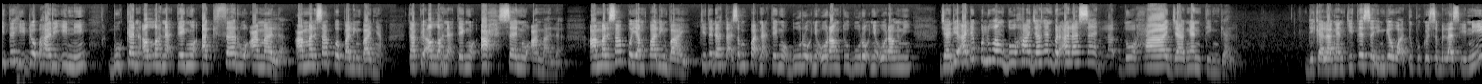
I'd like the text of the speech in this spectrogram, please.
kita hidup hari ini bukan Allah nak tengok aktsaru amala. Amal siapa paling banyak? Tapi Allah nak tengok ahsanu amala. Amal siapa yang paling baik? Kita dah tak sempat nak tengok buruknya orang tu, buruknya orang ni. Jadi ada peluang duha jangan beralasan. Duha jangan tinggal. Di kalangan kita sehingga waktu pukul 11 ini,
